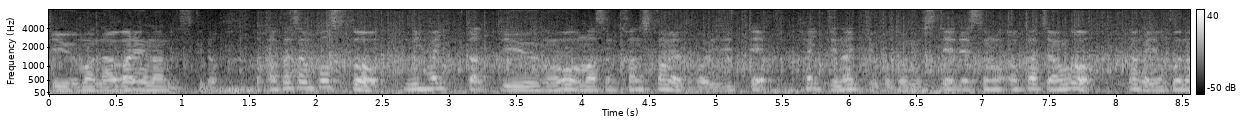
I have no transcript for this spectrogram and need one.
ていう、まあ、流れなんですけど赤ちゃんポストに入ったっていうのを、まあ、その監視カメラとかをいじって入ってないっていうことにしてでその赤ちゃんをなんか横流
